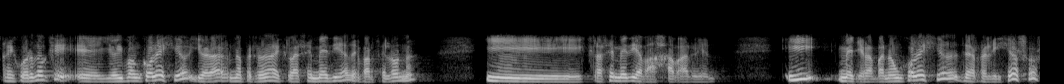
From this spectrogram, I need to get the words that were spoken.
recuerdo que eh, yo iba a un colegio, yo era una persona de clase media de Barcelona, y clase media baja, más bien. Y me llevaban a un colegio de religiosos,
